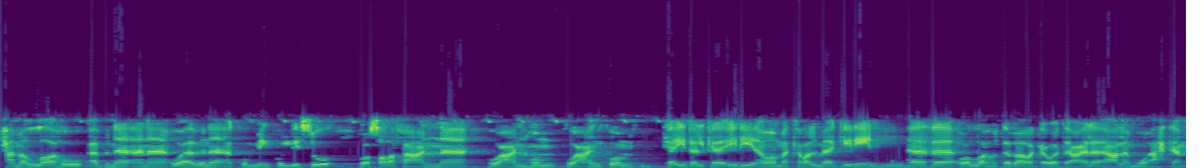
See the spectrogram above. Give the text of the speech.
حمى الله أبناءنا وأبناءكم من كل سوء وصرف عنا وعنهم وعنكم كيد الكائدين ومكر الماكرين. هذا والله تبارك وتعالى أعلم وأحكم.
